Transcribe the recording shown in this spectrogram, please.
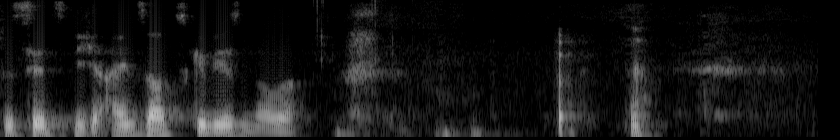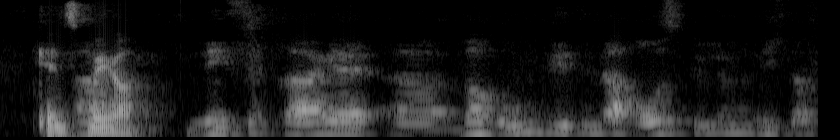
Das ist jetzt nicht ein Satz gewesen, aber kennst du ah, Nächste Frage. Äh, warum wird in der Ausbildung nicht auf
